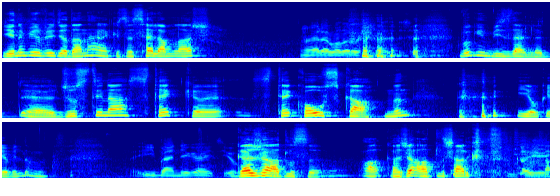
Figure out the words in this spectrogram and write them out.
Yeni bir videodan herkese selamlar. Merhabalar, hoş geldiniz. Bugün bizlerle e, Justina Stek, e, Stekowska'nın iyi okuyabildim mi? iyi bence gayet iyi. Gaja adlısı. A- Gaja adlı şarkı. Gaja,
